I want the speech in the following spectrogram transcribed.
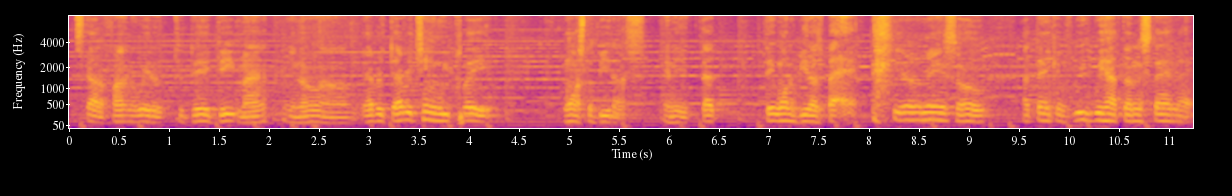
just got to find a way to, to, dig deep, man. You know, uh, every every team we play wants to beat us, and if that they want to beat us bad. you know what I mean? So I think if we, we have to understand that,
